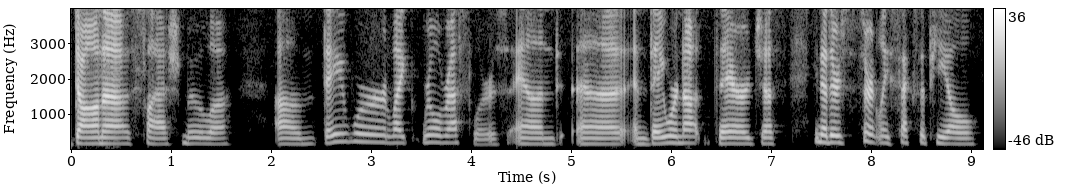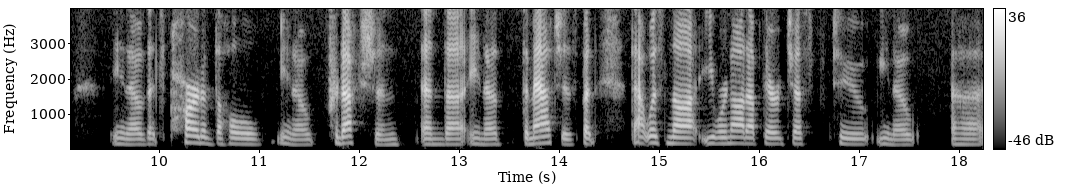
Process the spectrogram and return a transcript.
Donna slash Moolah. um, they were like real wrestlers, and uh, and they were not there just you know. There's certainly sex appeal you know that's part of the whole you know production and the you know the matches but that was not you were not up there just to you know uh,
